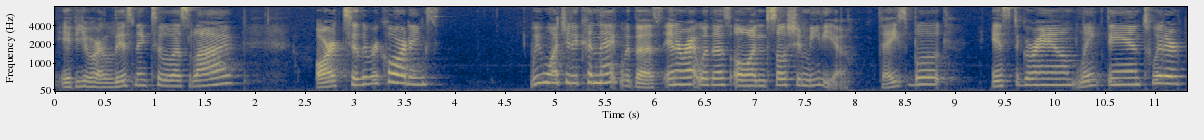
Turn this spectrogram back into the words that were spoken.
If you are listening to us live or to the recordings, we want you to connect with us, interact with us on social media Facebook, Instagram, LinkedIn, Twitter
